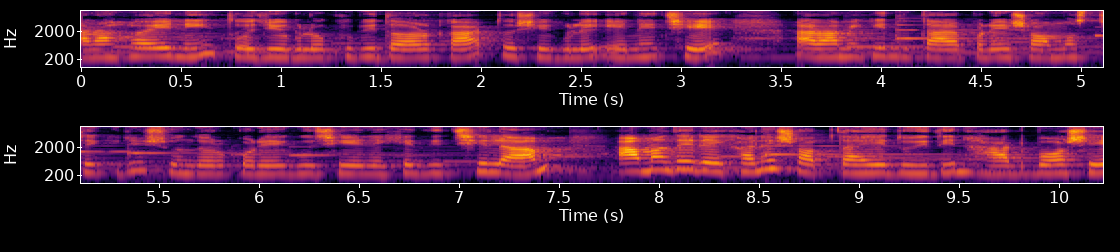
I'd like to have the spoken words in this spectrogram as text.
আনা হয়নি। তো যেগুলো খুবই দরকার, তো সেগুলো এনেছে। আর আমি কিন্তু তারপরে সমস্ত কিছু সুন্দর করে গুছিয়ে রেখে দিচ্ছিলাম। আমাদের এখানে সপ্তাহে দুই দিন হাট বসে,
